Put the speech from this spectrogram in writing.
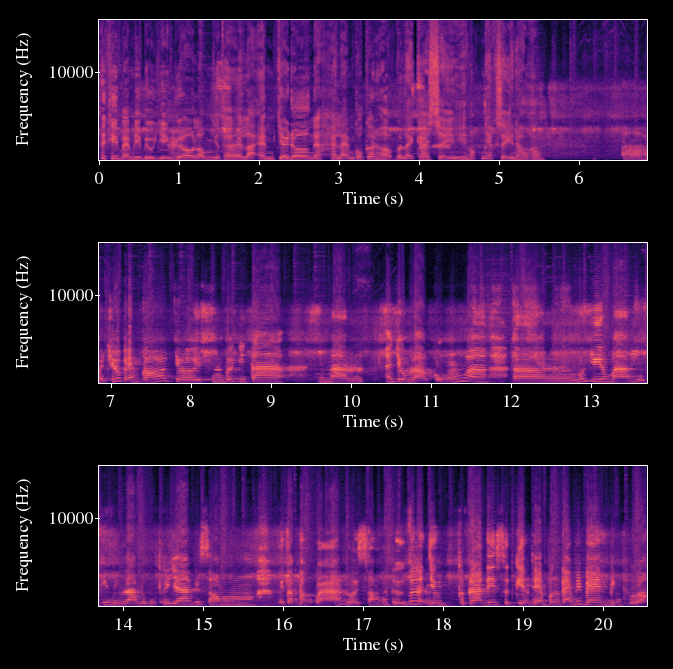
thế khi mà em đi biểu diễn violon như thế là em chơi đơn à? Hay là em có kết hợp với lại ca sĩ hoặc nhạc sĩ nào không? Ờ, hồi trước em có chơi với guitar nhưng mà nói chung là cũng uh, uh, mới duyên mà. Nhiều khi mình làm được một thời gian cái xong người ta bận quá rồi xong các thứ. Với lại nhưng thực ra đi sự kiện thì em vẫn đánh với band bình thường.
